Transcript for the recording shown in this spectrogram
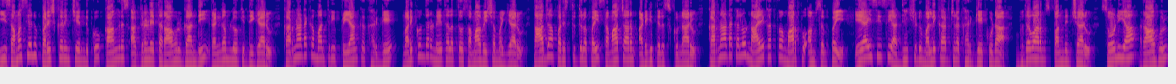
ఈ సమస్యను పరిష్కరించేందుకు కాంగ్రెస్ అగ్రనేత రాహుల్ గాంధీ రంగంలోకి దిగారు. కర్ణాటక మంత్రి ప్రియాంక ఖర్గే మరికొందరు నేతలతో సమావేశమయ్యారు. తాజా పరిస్థితులపై సమాచారం అడిగి తెలుసుకున్నారు. కర్ణాటకలో నాయకత్వ మార్పు అంశంపై ఏఐసీసీ అధ్యక్షుడు మల్లికార్జున ఖర్గే కూడా బుధవారం స్పందించారు. సోనియా రాహుల్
